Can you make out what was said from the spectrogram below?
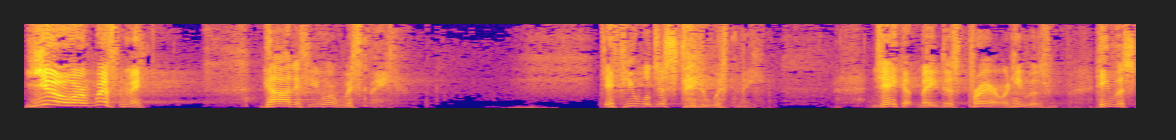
You are with me. God, if you are with me, if you will just stay with me. Jacob made this prayer when he was he was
